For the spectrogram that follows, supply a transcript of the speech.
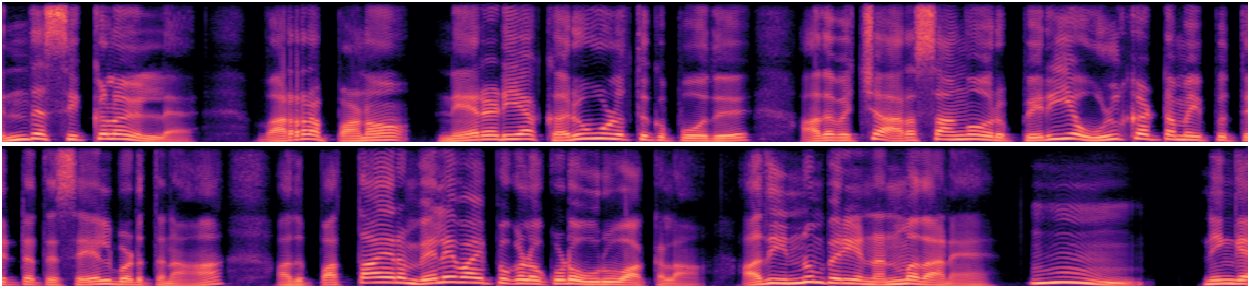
எந்த சிக்கலும் இல்ல. வர்ற பணம் நேரடியா கருவூலத்துக்கு போகுது அதை வச்சு அரசாங்கம் ஒரு பெரிய உள்கட்டமைப்பு திட்டத்தை செயல்படுத்தினா அது பத்தாயிரம் வேலைவாய்ப்புகளை கூட உருவாக்கலாம். அது இன்னும் பெரிய நன்மை தானே? நீங்க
